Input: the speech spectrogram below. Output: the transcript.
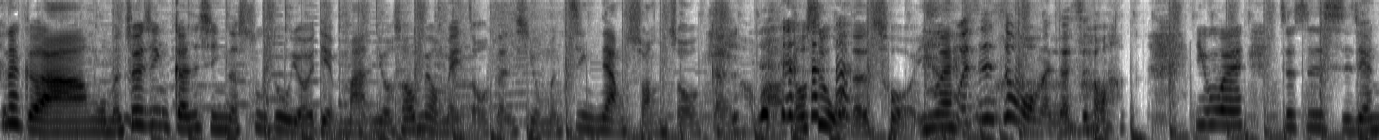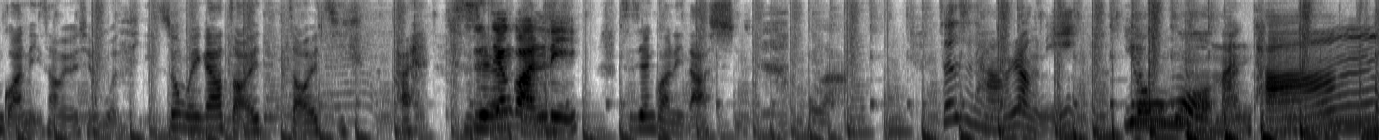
那个啊，我们最近更新的速度有一点慢，有时候没有每周更新，我们尽量双周更，好不好？都是我的错，因为不是是我们的错，因为就是时间管理上面有一些问题，所以我们应该要早一早一集拍时间管理，时间管理大师。好啦，真食堂让你幽默满堂。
